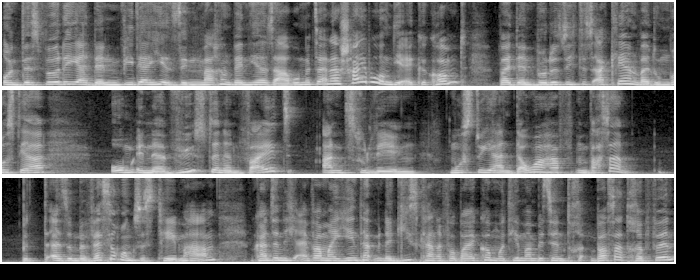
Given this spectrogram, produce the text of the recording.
Und das würde ja dann wieder hier Sinn machen, wenn hier Sabu mit seiner Scheibe um die Ecke kommt, weil dann würde sich das erklären, weil du musst ja, um in der Wüste einen Wald anzulegen, musst du ja einen dauerhaften Wasser also ein Bewässerungssystem haben. Du kannst ja nicht einfach mal jeden Tag mit der Gießkanne vorbeikommen und hier mal ein bisschen Wasser tröpfeln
